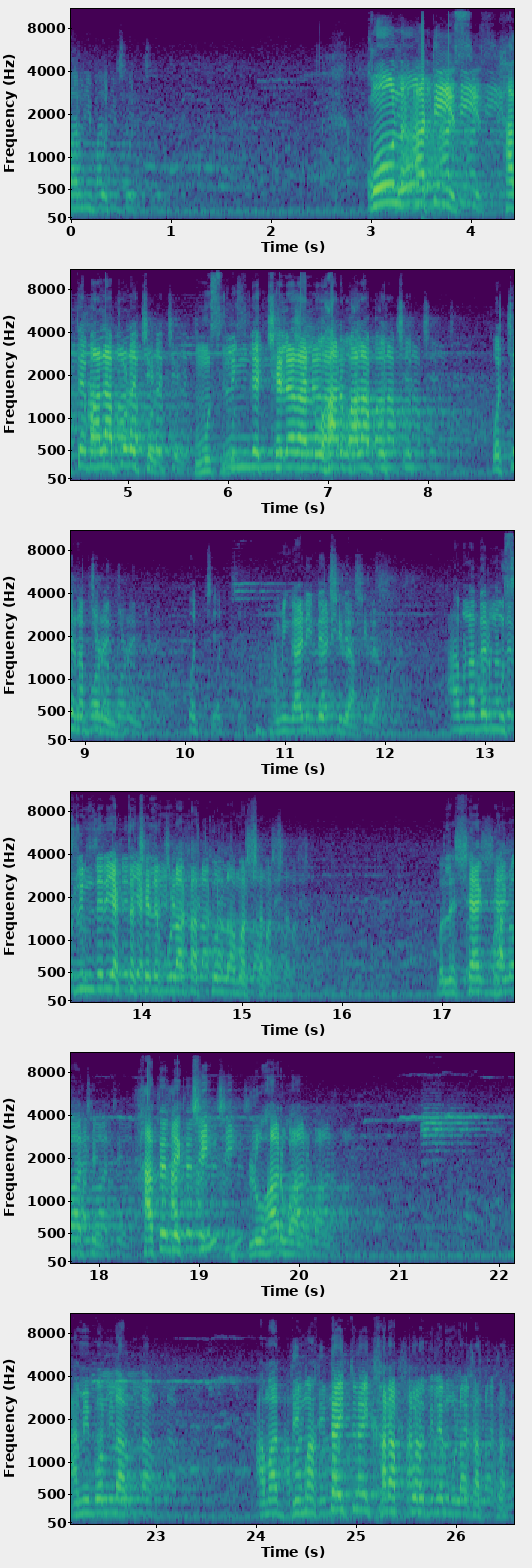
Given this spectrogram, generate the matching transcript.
বালি পড়ছে। কোন আর্টিস্ট হাতে বালা পড়েছে মুসলিমদের ছেলেরা লোহার বালা পড়ছে। পড়ছে। না পড়ে পড়ছে। আমি গাড়িতে ছিলাম। আপনাদের মুসলিমদেরই একটা ছেলে মুলাকাত করল আমার সাথে। বলে শেখ ভালো আছে। হাতে দেখছি লোহার বার আমি বললাম আমার দিমাগটাই তুমি খারাপ করে দিলে মুলাকাত করে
